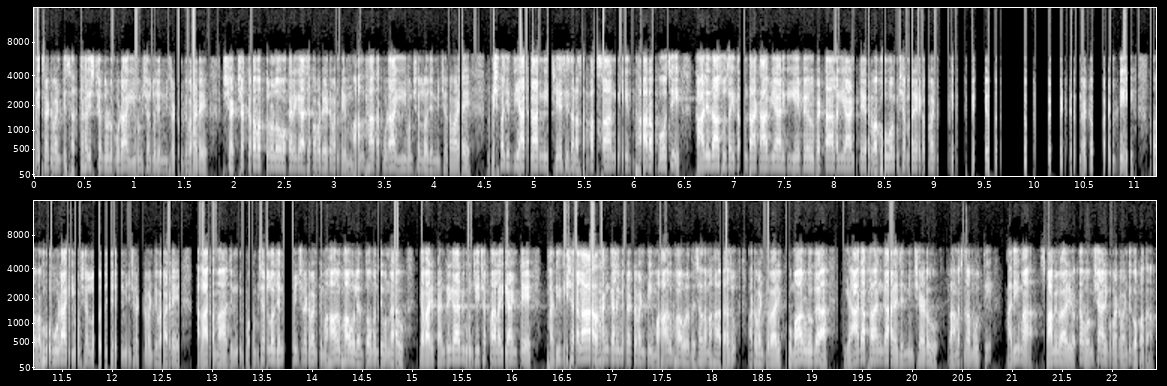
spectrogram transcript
ఇచ్చినటువంటి సత్యహరిశ్చంద్రుడు కూడా ఈ వంశంలో జన్మించినటువంటి వాడే. షట్చక్రవర్తులలో ఒకరిగా చెప్పబడేటువంటి మాంధాత కూడా ఈ వంశంలో జన్మించిన వాడే. విశ్వవిద్యాగాన్ని చేసి తన సర్వస్వాన్ని ధారపోసి కాళిదాసు సైతం తన కావ్యానికి ఏ పేరు పెట్టాలి అంటే రఘువంశం అనేటువంటి పేరు పెట్టినటువంటి రఘు కూడా ఈ వంశంలో జన్మించినటువంటి వాడే. అలాగే మా వంశంలో జన్మించినటువంటి మహానుభావులు ఎంతో మంది ఉన్నారు వారి తండ్రి గారి గురించి చెప్పాలి అంటే పది దిశలా అర్హం కలిగినటువంటి మహానుభావుడు దశరథ మహారాజు అటువంటి వారి కుమారుడుగా యాగఫలంగా జన్మించాడు రామచంద్రమూర్తి. అది మా స్వామివారి యొక్క వంశానికి ఉన్నటువంటి గొప్పతనం.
